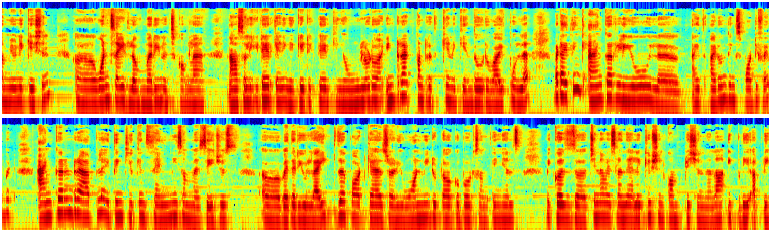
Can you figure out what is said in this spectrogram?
communication one side love மாதிரின்னு வச்சுக்கோங்களேன். நான் சொல்லிக்கிட்டே இருக்கேன் நீங்கள் கேட்டுக்கிட்டே இருக்கீங்க. உங்களோட இன்ட்ராக்ட் பண்ணுறதுக்கு எனக்கு எந்த ஒரு வாய்ப்பும் இல்லை. பட் ஐ திங்க் ஆங்கர்லேயோ இல்லை I I don't think Spotify but ஆங்கர்ன்ற ஆப்பில் I think you can send me some messages whether you like the podcast or you want me to talk about something else because சின்ன வயசுலேருந்து எலக்யூஷன் காம்படிஷன்லலாம் இப்படி அப்படி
